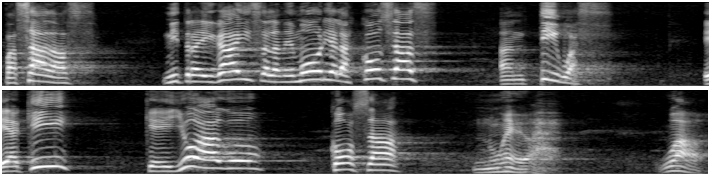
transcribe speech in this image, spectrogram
pasadas, ni traigáis a la memoria las cosas antiguas. He aquí que yo hago cosa nueva. Wow.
